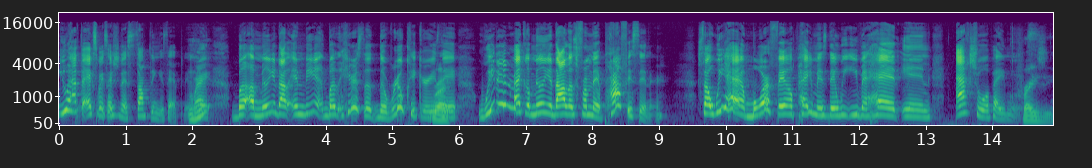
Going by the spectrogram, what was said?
you have the expectation that something is happening, Mm-hmm. right? But a million dollars and then but here's the the real kicker is Right. that we didn't make a million dollars from that profit center. So we had more failed payments than we even had in actual payments. Crazy.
